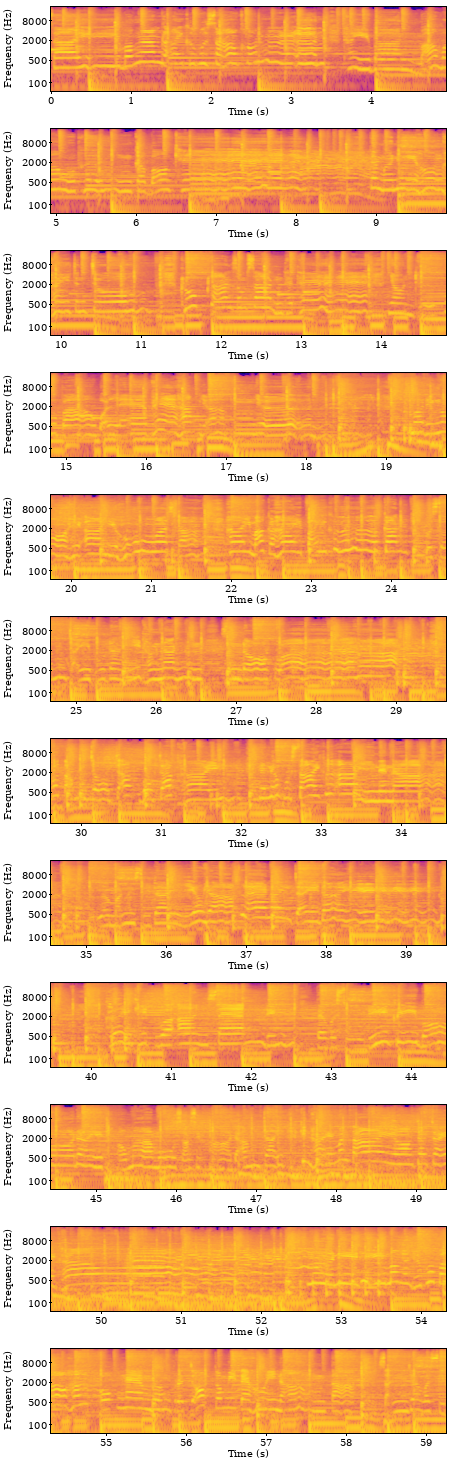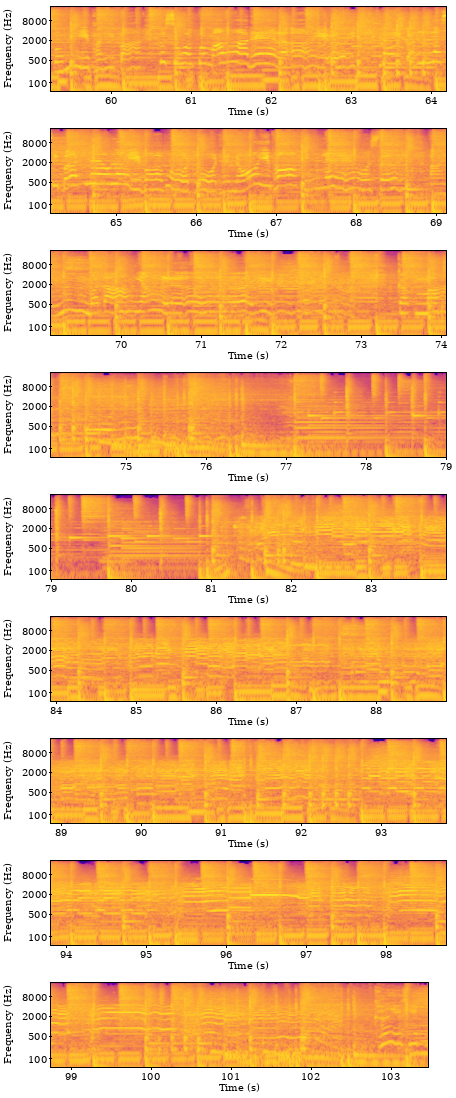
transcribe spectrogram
ใสๆบ่งามหลายคือผู้สาวคนอื่น ไทยบ้านมาเว้าพื้นก็บอกแค่แต่มือนี้ห้องให้จนจูคลุกคลานสมสารแท้ น่นาเพื่อมันสิได้เยียวยาแผลในใจได้ เคยคิดว่าอายแสนดี แต่ว่าสู่ดีกรีบอได้ เอามาหมูสามสิบห้าดามใจกิน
